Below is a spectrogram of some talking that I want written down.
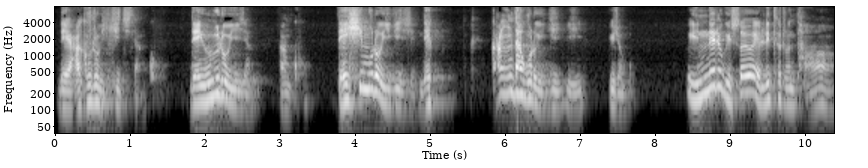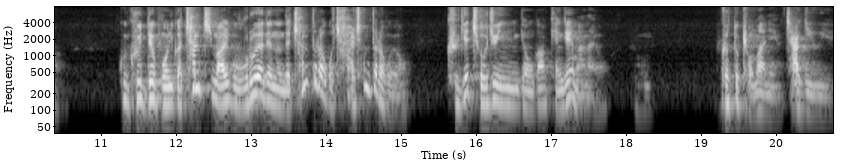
내 악으로 이기지 않고, 내 의로 이기지 않고, 내 힘으로 이기지, 내 깡다구로 이기, 이기지 않고. 인내력이 있어요, 엘리트들은 다. 그, 그때 보니까 참지 말고 울어야 되는데 참더라고, 잘 참더라고요. 그게 저주인 경우가 굉장히 많아요. 그것도 교만이에요. 자기의이고.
